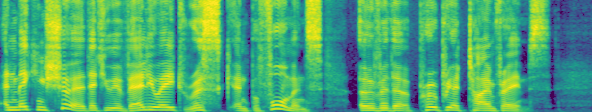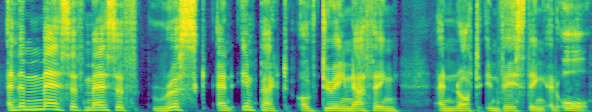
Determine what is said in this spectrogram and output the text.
and making sure that you evaluate risk and performance over the appropriate timeframes, and the massive, massive risk and impact of doing nothing and not investing at all.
